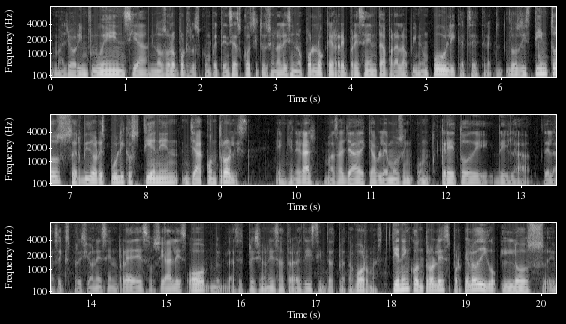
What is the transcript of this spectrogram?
mayor influencia, no solo por sus competencias, constitucionales, sino por lo que representa para la opinión pública, etcétera. Los distintos servidores públicos tienen ya controles en general, más allá de que hablemos en concreto de, de, la, de las expresiones en redes sociales o las expresiones a través de distintas plataformas. Tienen controles, ¿por qué lo digo? Los eh,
